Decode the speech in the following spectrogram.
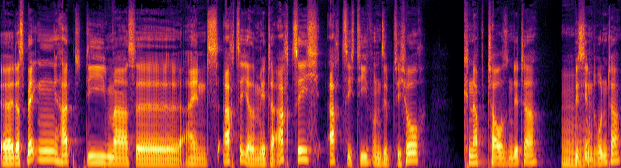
Äh, das Becken hat die Maße 1,80, also 1,80 Meter, 80 tief und 70 hoch, knapp 1000 Liter, Mhm. bisschen drunter.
